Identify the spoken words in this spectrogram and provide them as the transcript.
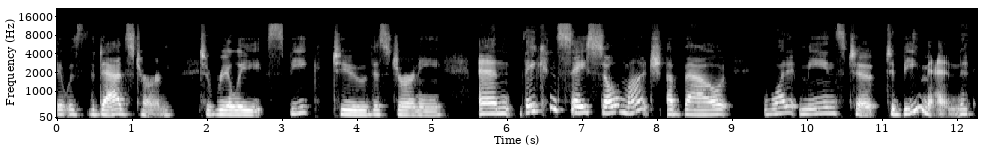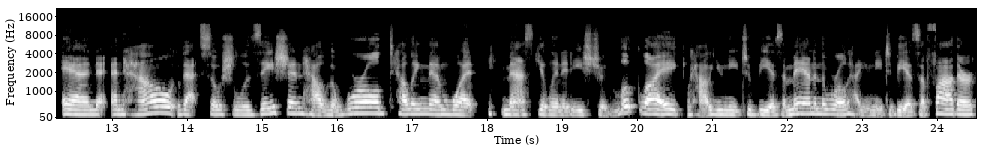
it was the dad's turn to really speak to this journey. And they can say so much about what it means to to be men and and how that socialization how the world telling them what masculinity should look like how you need to be as a man in the world how you need to be as a father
